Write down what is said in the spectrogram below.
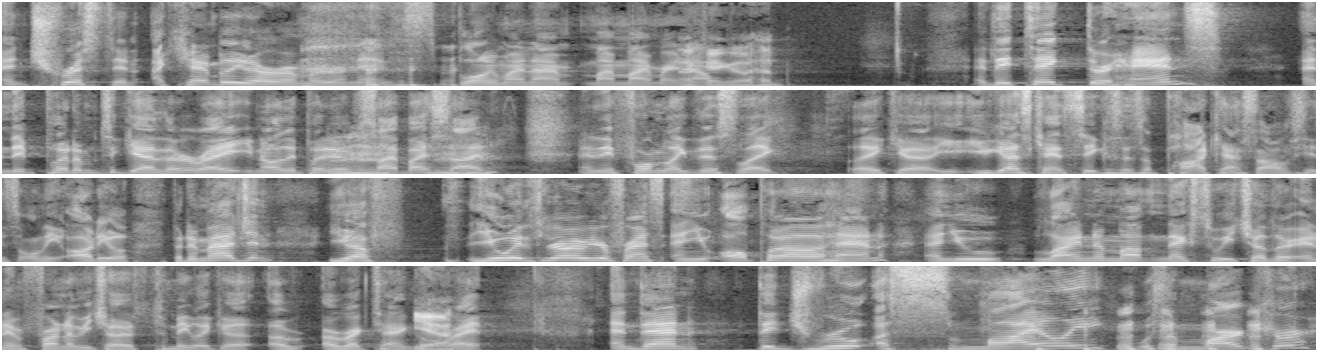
and Tristan. I can't believe I remember their names. It's blowing my ni- my mind right now. Okay, go ahead. and they take their hands and they put them together, right? You know, they put Mm-hmm. side by side, and they form like this, like like uh, you, you guys can't see because it's a podcast. Obviously, it's only audio. But imagine you have you and three of your friends, and you all put out a hand, and you line them up next to each other and in front of each other to make like a, a, a rectangle, Yeah. right? And then they drew a smiley with a marker,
